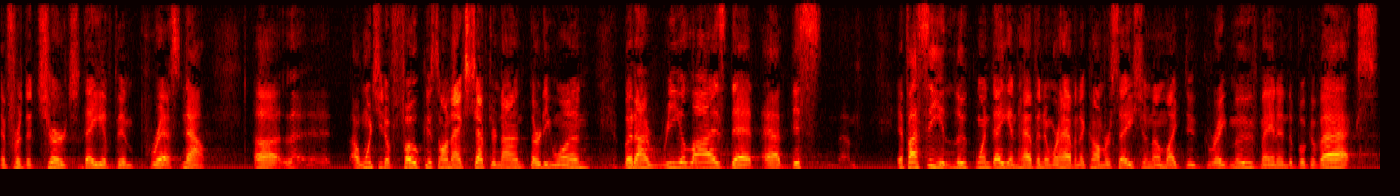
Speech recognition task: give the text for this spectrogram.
And for the church, they have been pressed. Now, uh, I want you to focus on Acts chapter 9 31, but I realize that uh, this, if I see Luke one day in heaven and we're having a conversation, I'm like, dude, great move, man, in the book of Acts.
